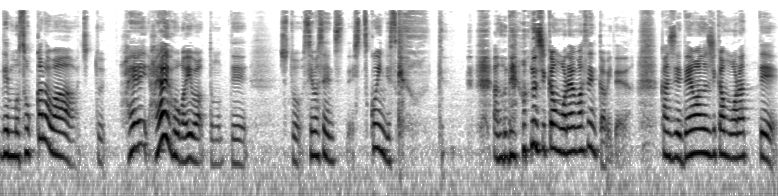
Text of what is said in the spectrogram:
でもそっからはちょっと早い早い方がいいわと思ってちょっとすいませんっつってしつこいんですけど。あの電話の時間もらえませんか？みたいな感じで電話の時間もらって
